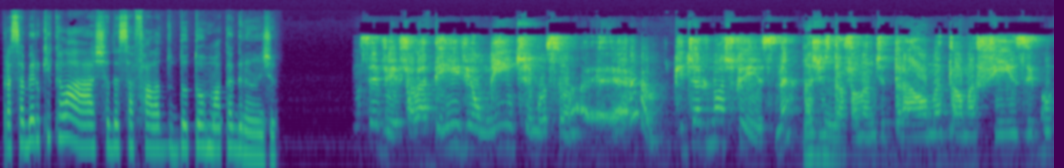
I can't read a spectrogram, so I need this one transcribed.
para saber o que ela acha dessa fala do Dr. Mota Granja. Você vê, falar terrivelmente emocional. É, que diagnóstico é esse, né? Uhum. A gente está falando de trauma, trauma físico.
